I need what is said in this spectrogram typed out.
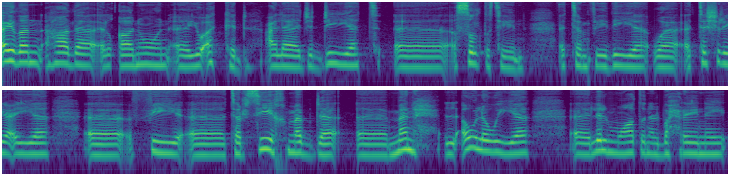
أيضا هذا القانون يؤكد على جدية السلطتين التنفيذية والتشريعية في ترسيخ مبدأ منح الأولوية للمواطن البحريني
